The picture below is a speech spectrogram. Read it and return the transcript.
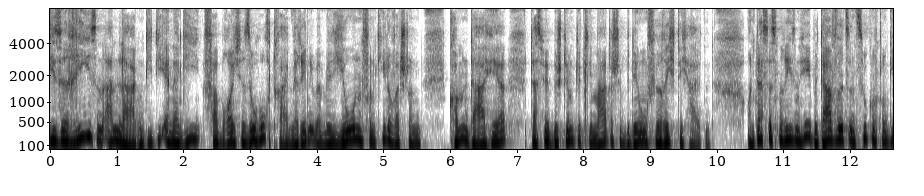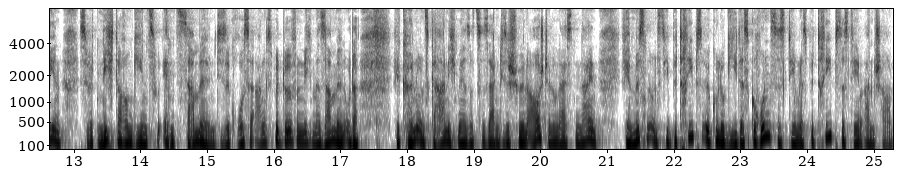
diese Riesenanlagen, die die Energieverbräuche so hochtreiben, wir reden über Millionen von Kilowattstunden, kommen daher, dass wir bestimmte klimatische Bedingungen für richtig halten. Und das ist ein Riesenhebel. Da wird es in Zukunft darum gehen. Es wird nicht darum gehen zu entsammeln. Diese große Angst, wir dürfen nicht mehr sammeln oder wir können uns gar nicht mehr sozusagen diese schöne Ausstellung leisten. Nein, wir müssen uns die Betriebsökologie, das Grundsystem, das Betriebssystem anschauen.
